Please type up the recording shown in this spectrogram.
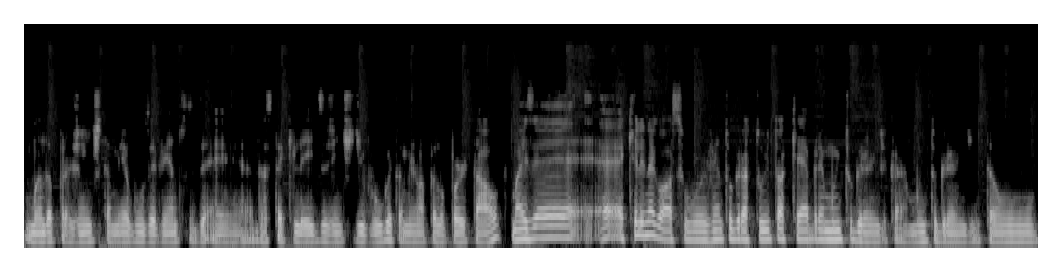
manda pra gente também alguns eventos é, das Tech Ladies, a gente divulga também lá pelo portal. Mas é, é aquele negócio, o evento gratuito, a quebra é muito grande, cara, muito grande. Então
